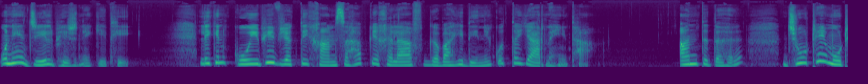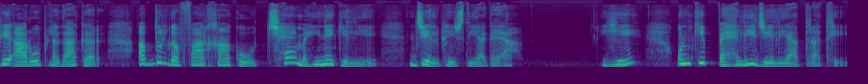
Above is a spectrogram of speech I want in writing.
उन्हें जेल भेजने की थी, लेकिन कोई भी व्यक्ति खान साहब के खिलाफ गवाही देने को तैयार नहीं था। अंततः झूठे मूठे आरोप लगाकर अब्दुल गफ्फार खां को छह महीने के लिए जेल भेज दिया गया। ये उनकी पहली जेल यात्रा थी।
